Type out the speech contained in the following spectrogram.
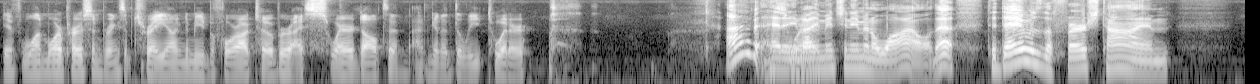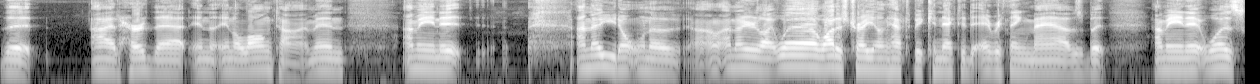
If one more person brings up Trae Young to me before October, I swear, Dalton, I'm gonna delete Twitter. I haven't had swear. anybody mention him in a while. That today was the first time that I had heard that in in a long time, and I mean it. I know you don't want to. I know you're like, well, why does Trae Young have to be connected to everything Mavs? But I mean, it was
